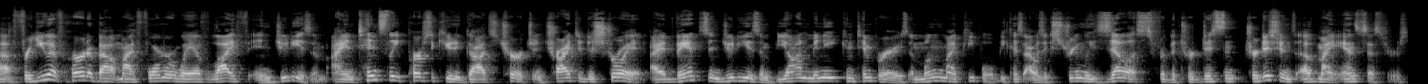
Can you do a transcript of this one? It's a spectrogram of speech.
uh, For you have heard about my former way of life in Judaism. I intensely persecuted God's church and tried to destroy it. I advanced in Judaism beyond many contemporaries among my people because I was extremely zealous for the tradi- traditions of my ancestors.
